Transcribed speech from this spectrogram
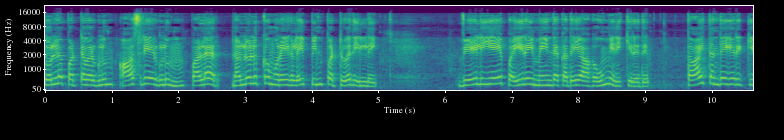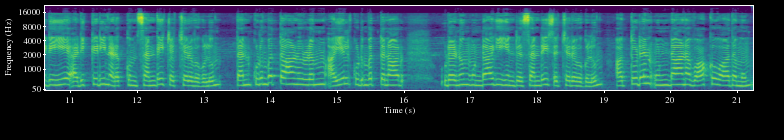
சொல்லப்பட்டவர்களும் ஆசிரியர்களும் பலர் நல்லொழுக்க முறைகளை பின்பற்றுவதில்லை. வேலியே பயிரை மேய்ந்த கதையாகவும் இருக்கிறது. தாய் தந்தையருக்கிடையே அடிக்கடி நடக்கும் சண்டை சச்சரவுகளும் தன் குடும்பத்தாருடன் அயல் குடும்பத்தினார் உடனும் உண்டாகின்ற சண்டை சச்சரவுகளும் அத்துடன் உண்டான வாக்குவாதமும்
